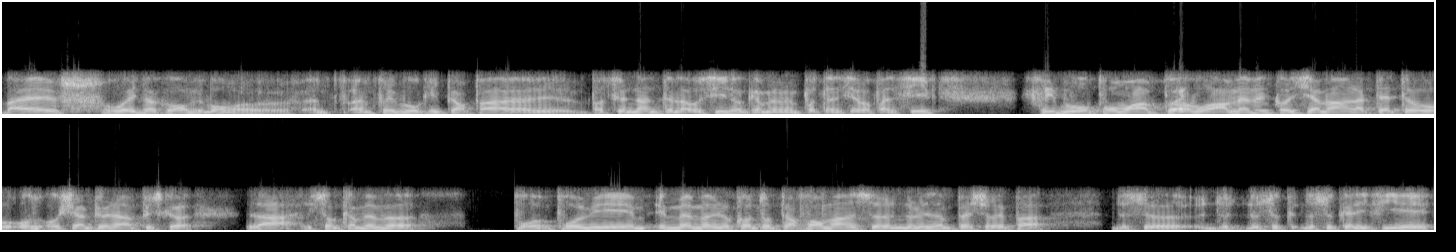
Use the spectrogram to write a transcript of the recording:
Ben, pff, oui, d'accord, mais bon, euh, un, un Fribourg qui perd pas, euh, parce que Nantes, là aussi, ils ont quand même un potentiel offensif. Fribourg, pour moi, peut Ouais. avoir même inconsciemment la tête au, au- au championnat, puisque là, ils sont quand même euh, pro- premiers, et même une contre-performance ne les empêcherait pas de se, de, de se, de se qualifier.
